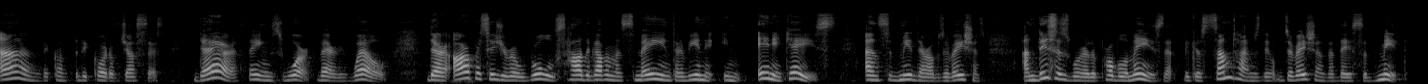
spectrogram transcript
and the, the Court of Justice, there things work very well. There are procedural rules how the governments may intervene in any case and submit their observations. And this is where the problem is that because sometimes the observations that they submit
